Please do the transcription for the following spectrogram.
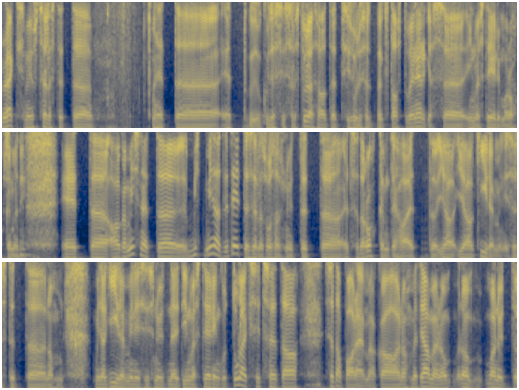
rääkisime just sellest, et äh, et, äh, et kuidas siis sellest üle saada, et sisuliselt peaks taastuvenergiasse investeerima rohkem, et, et äh, aga mis need, mis, mida te teete selles osas nüüd, et, et seda rohkem teha, et ja, ja kiiremini, sest et noh, mida kiiremini siis nüüd need investeeringud tuleksid, seda, seda parem, aga noh, me teame, no, no ma nüüd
